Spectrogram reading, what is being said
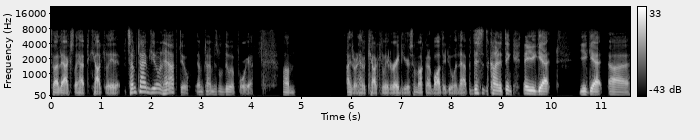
So I'd actually have to calculate it. But sometimes you don't have to. Sometimes it'll do it for you. Um, I don't have a calculator right here, so I'm not going to bother doing that. But this is the kind of thing. Now you get, you get uh,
